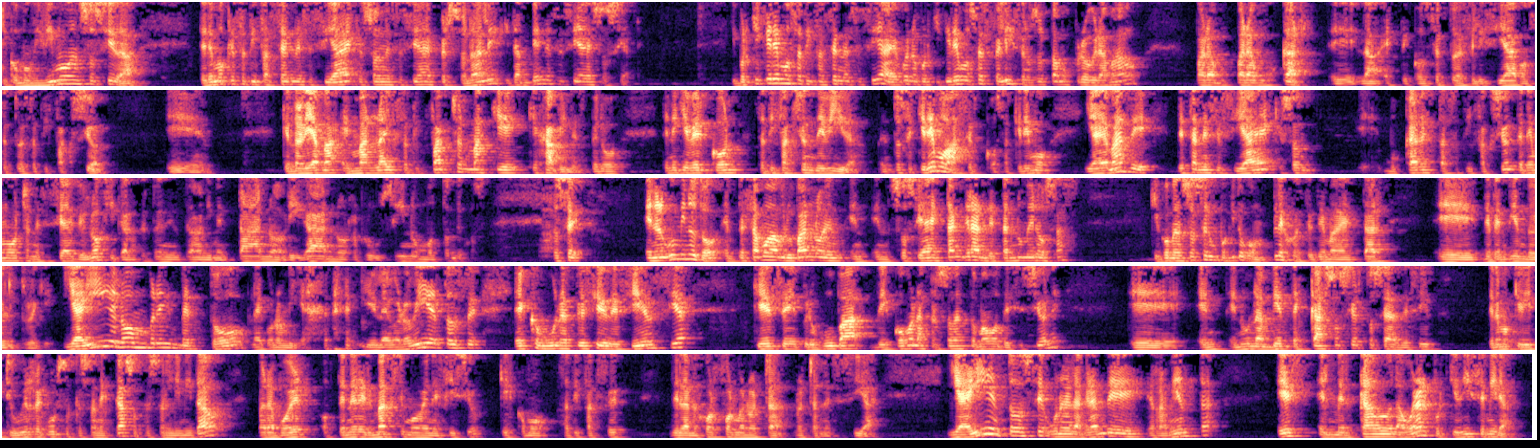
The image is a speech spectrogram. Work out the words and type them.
y como vivimos en sociedad tenemos que satisfacer necesidades que son necesidades personales y también necesidades sociales. ¿Y por qué queremos satisfacer necesidades? Bueno, porque queremos ser felices, nosotros estamos programados para, para buscar eh, la, este concepto de felicidad, concepto de satisfacción, eh, que en realidad más, es más life satisfaction más que, que, happiness, pero tiene que ver con satisfacción de vida. Entonces queremos hacer cosas, queremos, y además de, de estas necesidades que son eh, buscar esta satisfacción, tenemos otras necesidades biológicas, ¿cierto? alimentarnos, abrigarnos, reproducirnos, un montón de cosas. Entonces, en algún minuto empezamos a agruparnos en, en, en sociedades tan grandes, tan numerosas, que comenzó a ser un poquito complejo este tema de estar eh, dependiendo del trueque. Y ahí el hombre inventó la economía. y la economía entonces es como una especie de ciencia que se preocupa de cómo las personas tomamos decisiones eh, en, un ambiente escaso, ¿cierto? O sea, es decir, tenemos que distribuir recursos que son escasos, que son limitados, para poder obtener el máximo beneficio, que es como satisfacer de la mejor forma nuestra, nuestras necesidades. Y ahí entonces una de las grandes herramientas es el mercado laboral, porque dice, mira,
